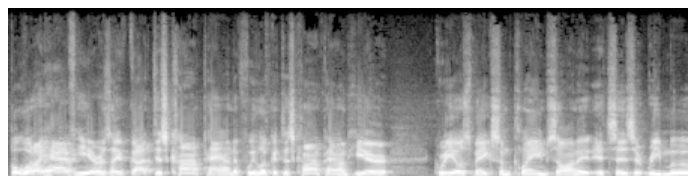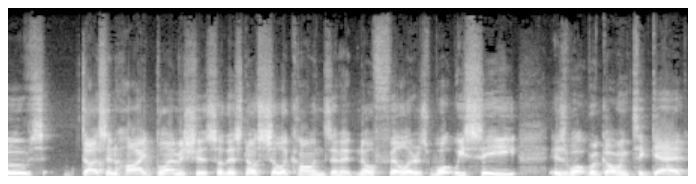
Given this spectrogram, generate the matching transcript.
But what I have here is I've got this compound. If we look at this compound here, Griot's make some claims on it. It says it removes, doesn't hide blemishes, so there's no silicones in it, no fillers. What we see is what we're going to get.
